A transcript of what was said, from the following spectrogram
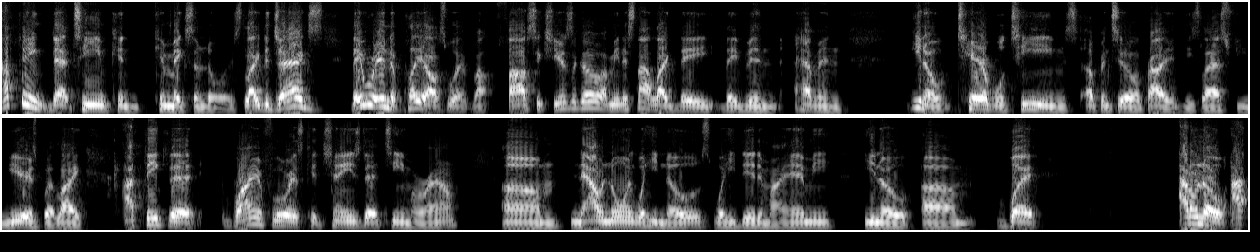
I think that team can can make some noise. Like the Jags, they were in the playoffs what about five six years ago. I mean, it's not like they they've been having you know terrible teams up until probably these last few years, but like I think that Brian Flores could change that team around um, now knowing what he knows, what he did in Miami, you know, um, but I don't know. I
